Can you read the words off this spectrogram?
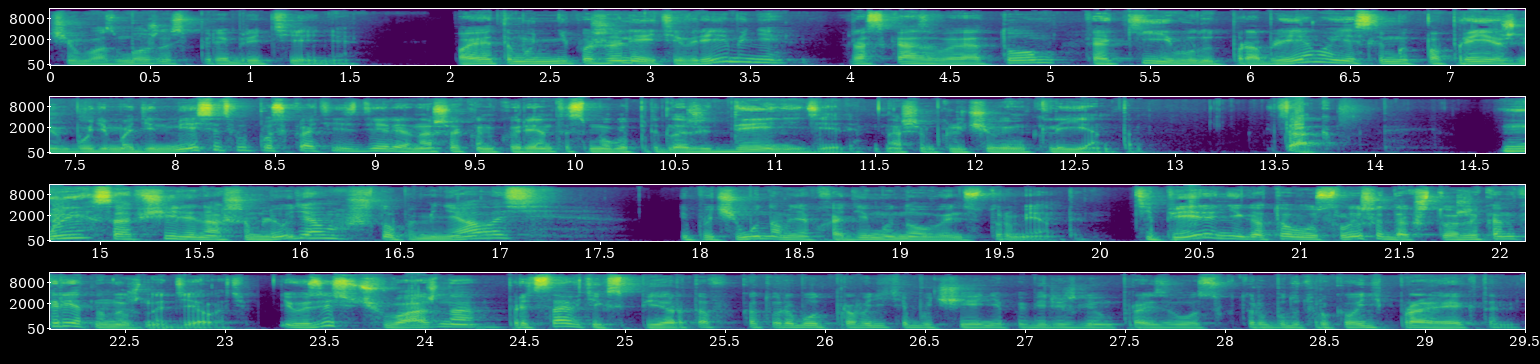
чем возможность приобретения. Поэтому не пожалейте времени, рассказывая о том, какие будут проблемы, если мы по-прежнему будем один месяц выпускать изделия, а наши конкуренты смогут предложить две недели нашим ключевым клиентам. Итак, мы сообщили нашим людям, что поменялось и почему нам необходимы новые инструменты. Теперь они готовы услышать, так что же конкретно нужно делать. И вот здесь очень важно представить экспертов, которые будут проводить обучение по бережливому производству, которые будут руководить проектами,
